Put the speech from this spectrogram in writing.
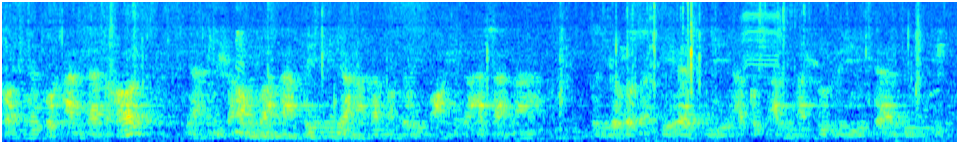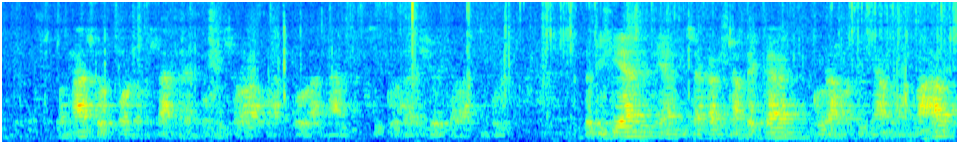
khotbah Quran dan hall pengasuh pondok pesantren Bumi Solawat Ulangan Sidoarjo Jawa Timur. Demikian yang bisa kami sampaikan, kurang lebihnya mohon maaf.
